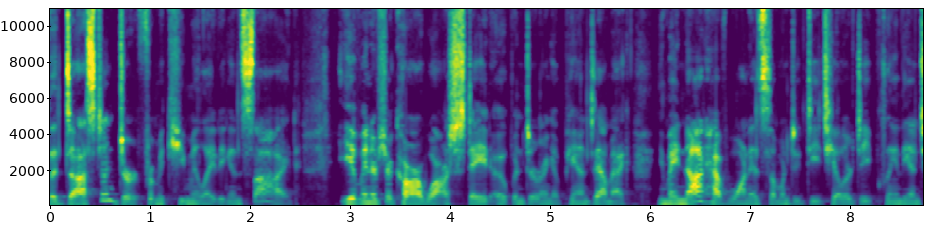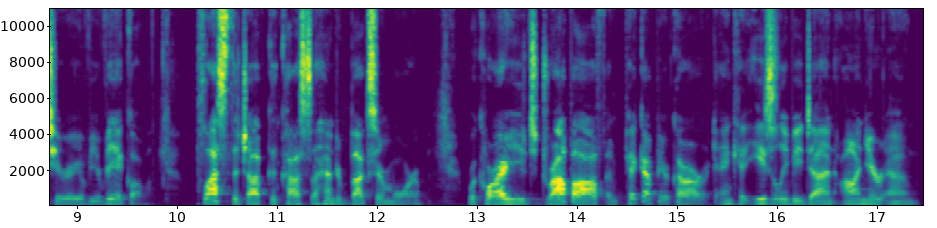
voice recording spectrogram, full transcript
the dust and dirt from accumulating inside. Even if your car wash stayed open during a pandemic, you may not have wanted someone to detail or deep clean the interior of your vehicle. Plus, the job could cost 100 bucks or more, require you to drop off and pick up your car, and can easily be done on your own.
